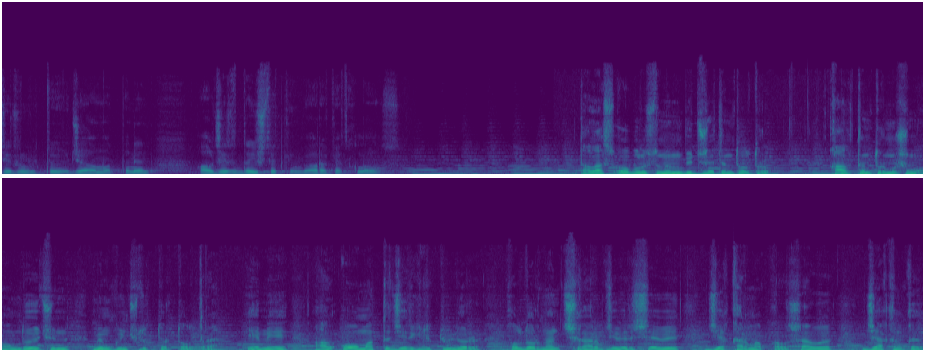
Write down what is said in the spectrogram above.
жергиликтүү жаамат менен ал жерде иштеткенге аракет кылабыз. Талас облусунун бюджетин толтуруп калктын турмушун оңдоо үчүн мүмкүнчүлүктөр толтура. Эми ал ооматты жергиликтүүлөр колдорунан чыгарып жиберишеби же кармап калышабы жакынкы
